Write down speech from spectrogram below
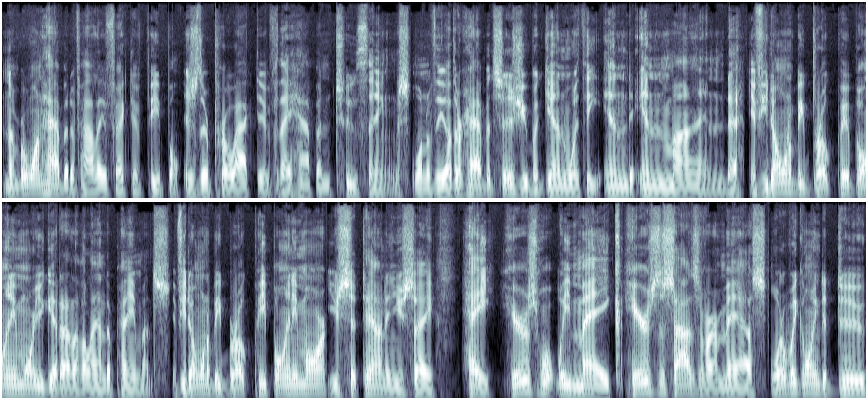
number one habit of highly effective people is they're proactive. They happen to things. One of the other habits is you begin with the end in mind. If if you don't want to be broke people anymore, you get out of the land of payments. If you don't want to be broke people anymore, you sit down and you say, hey, here's what we make. Here's the size of our mess. What are we going to do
